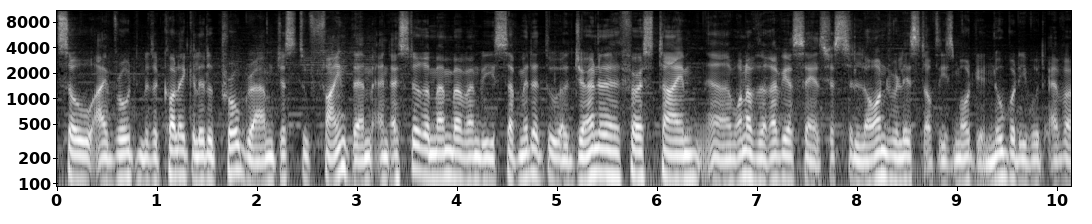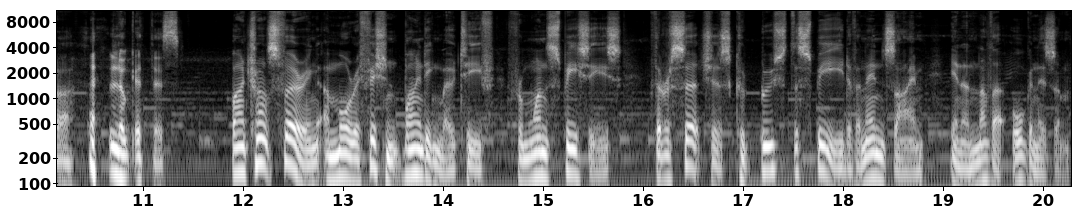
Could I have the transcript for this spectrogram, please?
So I wrote with a colleague a little program just to find them. And I still remember when we submitted to a journal first time, uh, one of the reviewers said it's just a laundry list of these modules. Nobody would ever look at this. By transferring a more efficient binding motif from one species, the researchers could boost the speed of an enzyme in another organism.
